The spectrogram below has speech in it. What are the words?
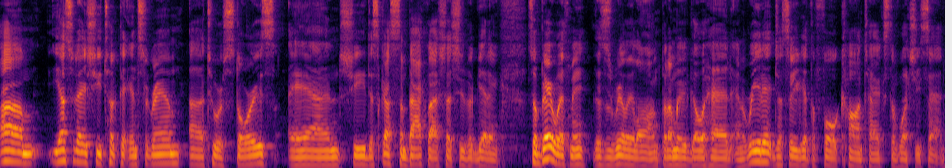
um, yesterday she took to Instagram uh, to her stories and she discussed some backlash that she's been getting. So bear with me, this is really long, but I'm gonna go ahead and read it just so you get the full context of what she said.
